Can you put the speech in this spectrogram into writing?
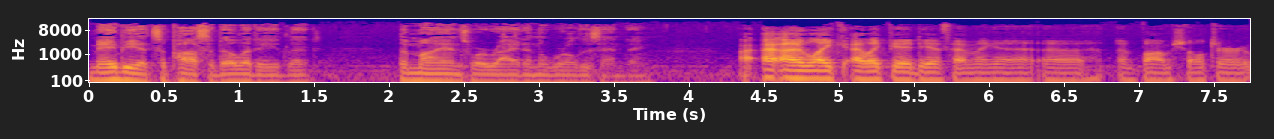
maybe it's a possibility that the Mayans were right and the world is ending. I, I like I like the idea of having a, a, a bomb shelter,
